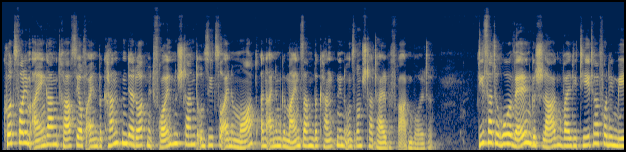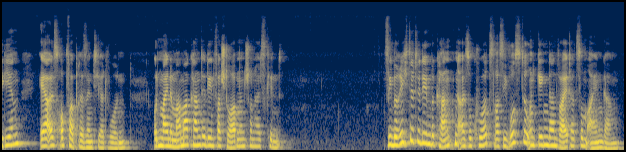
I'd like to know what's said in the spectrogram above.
Kurz vor dem Eingang traf sie auf einen Bekannten, der dort mit Freunden stand und sie zu einem Mord an einem gemeinsamen Bekannten in unserem Stadtteil befragen wollte. Dies hatte hohe Wellen geschlagen, weil die Täter von den Medien eher als Opfer präsentiert wurden. Und meine Mama kannte den Verstorbenen schon als Kind. Sie berichtete dem Bekannten also kurz, was sie wusste und ging dann weiter zum Eingang.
